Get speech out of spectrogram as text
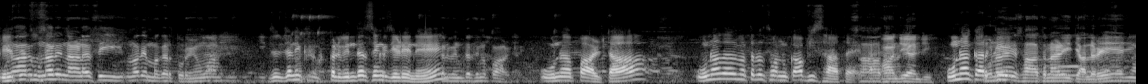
ਉਹਨਾਂ ਤੇ ਉਹਨਾਂ ਦੇ ਨਾਲ ਅਸੀਂ ਉਹਨਾਂ ਦੇ ਮਗਰ ਤੁਰੇ ਹਾਂ ਜਾਨੀ ਕੁਲਵਿੰਦਰ ਸਿੰਘ ਜਿਹੜੇ ਨੇ ਕੁਲਵਿੰਦਰ ਸਿੰਘ ਭਾਲਟਾ ਉਹਨਾਂ ਭਾਲਟਾ ਉਹਨਾਂ ਦਾ ਮਤਲਬ ਤੁਹਾਨੂੰ ਕਾਫੀ ਸਾਥ ਹੈ। ਹਾਂਜੀ ਹਾਂਜੀ। ਉਹਨਾਂ ਉਹਨਾਂ ਦੇ ਕਰਕੇ ਸਾਥ ਨਾਲ ਹੀ ਚੱਲ ਰਹੇ ਆ ਜੀ।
